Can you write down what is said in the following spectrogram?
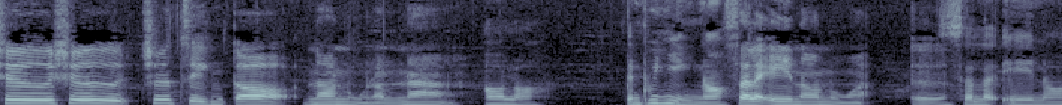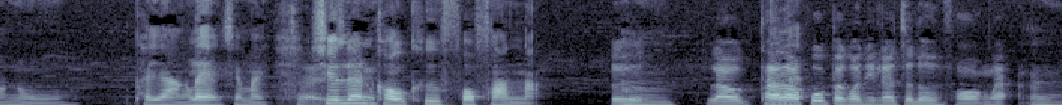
ชื่อชื่อชื่อจริงก็นอนหนูนำหน้าอ๋อเหรอ เป็นผู้หญิงเนาะสระเอนอนหนูอะเออสระเอนอหนู พยางค์แรกใช่ไหมใช่ชื่อเล่นใช่เขาคือ for fun อะเอออม เราถ้านั่นแหเราละพูดไปกว่านี้เราจะโดนฟ้องละอืม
